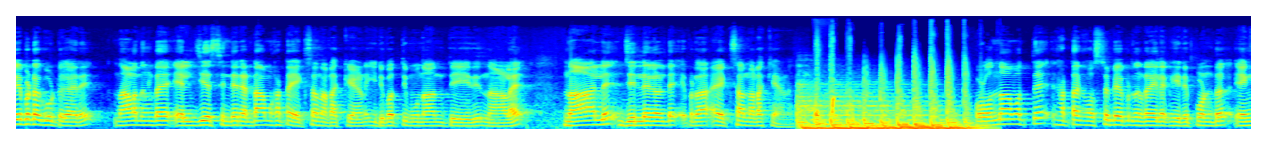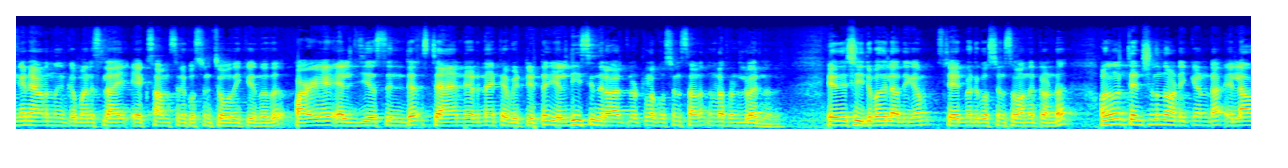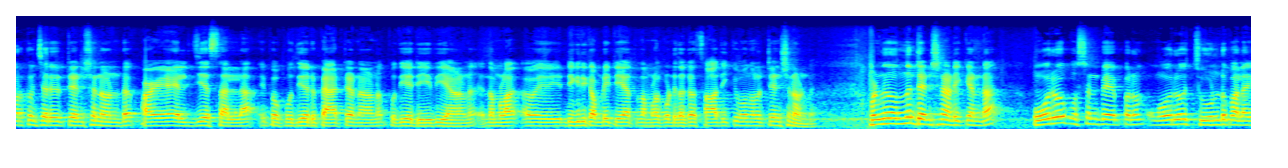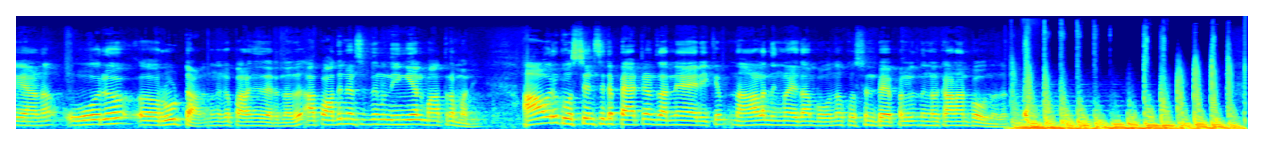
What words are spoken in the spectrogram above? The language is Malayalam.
പ്രിയപ്പെട്ട കൂട്ടുകാരെ നാളെ നിങ്ങളുടെ എൽ ജി എസിന്റെ രണ്ടാം ഘട്ട എക്സാം നടക്കുകയാണ്. ഇരുപത്തി മൂന്നാം തീയതി നാളെ നാല് ജില്ലകളുടെ എക്സാം നടക്കുകയാണ്. അപ്പോൾ ഒന്നാമത്തെ ഘട്ട ക്വസ്റ്റ്യൻ പേപ്പർ നിങ്ങളുടെ കയ്യിലൊക്കെ ഇരിപ്പുണ്ട്. എങ്ങനെയാണ് നിങ്ങൾക്ക് മനസ്സിലായി എക്സാംസിന് ക്വസ്റ്റ്യൻ ചോദിക്കുന്നത്? പഴയ എൽ ജി എസിന്റെ സ്റ്റാൻഡേർഡിനെയൊക്കെ വിട്ടിട്ട് എൽ ഡി സി നിലവാരത്തിലോട്ടുള്ള ക്വസ്റ്റ്യൻസ് ആണ് നിങ്ങളുടെ ഫ്രണ്ടിൽ വരുന്നത്. ഏകദേശം ഇരുപതിലധികം സ്റ്റേറ്റ്മെന്റ് ക്വസ്റ്റ്യൻസ് വന്നിട്ടുണ്ട്. അപ്പോൾ നിങ്ങൾ ടെൻഷനൊന്നും അടിക്കേണ്ട. എല്ലാവർക്കും ചെറിയൊരു ടെൻഷനുണ്ട് പഴയ എൽ ജി എസ് അല്ല. ഇപ്പോൾ പുതിയൊരു പാറ്റേൺ ആണ് പുതിയ രീതിയാണ്. നമ്മളെ ഡിഗ്രി കംപ്ലീറ്റ് ചെയ്യാത്ത നമ്മളെ കൊണ്ട് ഇതൊക്കെ സാധിക്കുമോ എന്നുള്ള ടെൻഷനുണ്ട് അപ്പോൾ നിങ്ങൾ ഒന്നും ടെൻഷൻ അടിക്കേണ്ട. ഓരോ ക്വസ്റ്റ്യൻ പേപ്പറും ഓരോ ചൂണ്ട് പലകയാണ് ഓരോ റൂട്ടാണ് നിങ്ങൾക്ക് പറഞ്ഞു തരുന്നത്. അപ്പോൾ അതിനനുസരിച്ച് നിങ്ങൾ നീങ്ങിയാൽ മാത്രം മതി. ആ ഒരു ക്വസ്റ്റ്യൻസിന്റെ പാറ്റേൺ തന്നെയായിരിക്കും നാളെ നിങ്ങൾ എഴുതാൻ പോകുന്ന ക്വസ്റ്റ്യൻ പേപ്പറിൽ നിങ്ങൾ കാണാൻ പോകുന്നത്.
